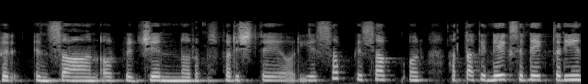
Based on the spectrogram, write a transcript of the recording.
پھر انسان اور پھر جن اور فرشتے اور یہ سب کے سب اور حتیٰ کہ نیک سے نیک ترین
